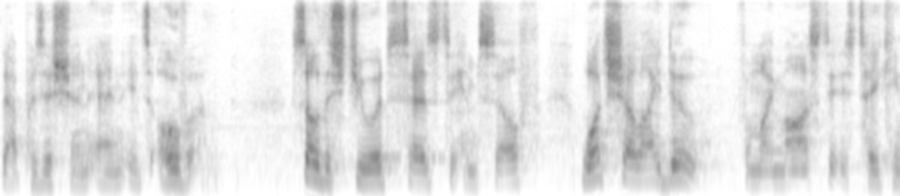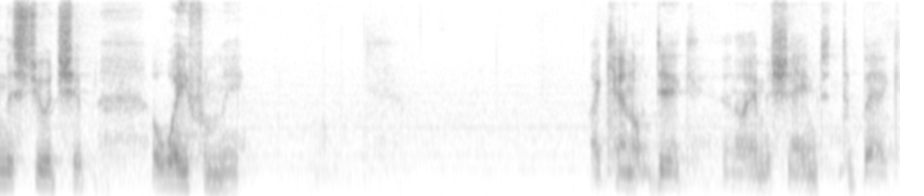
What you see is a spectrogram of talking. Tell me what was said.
that position, and it's over. So the steward says to himself, What shall I do? For my master is taking the stewardship away from me. I cannot dig, and I am ashamed to beg.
